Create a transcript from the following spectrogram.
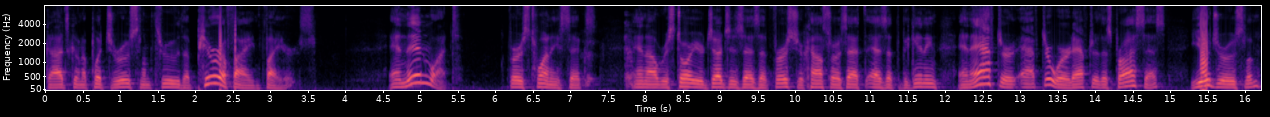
God's going to put Jerusalem through the purifying fires. And then what? Verse 26 And I'll restore your judges as at first, your counselors at, as at the beginning. And after, afterward, after this process, you, Jerusalem,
